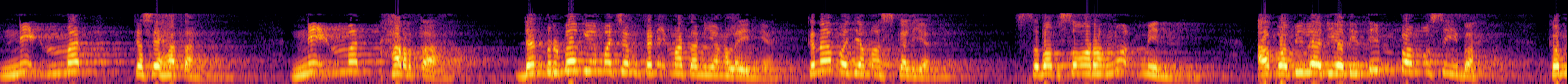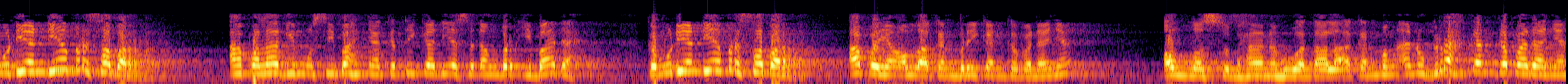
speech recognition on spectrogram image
nikmat kesehatan, nikmat harta, dan berbagai macam kenikmatan yang lainnya. Kenapa jamaah sekalian? Sebab seorang mukmin apabila dia ditimpa musibah, kemudian dia bersabar, apalagi musibahnya ketika dia sedang beribadah, kemudian dia bersabar, apa yang Allah akan berikan kepadanya? Allah Subhanahu wa taala akan menganugerahkan kepadanya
